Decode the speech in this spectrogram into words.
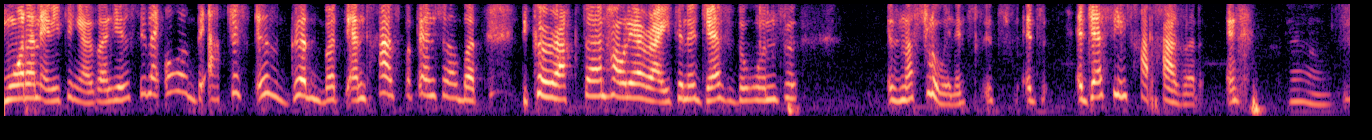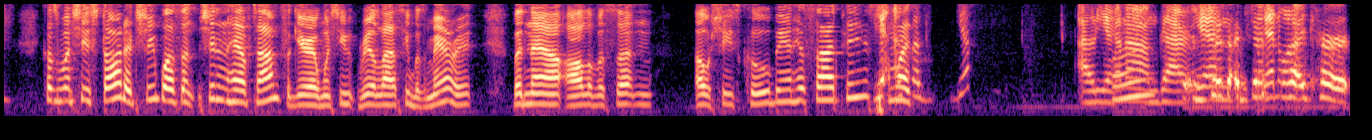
more than anything else. And you see, like, oh, the actress is good, but and has potential, but the character and how they're writing it just don't is not flowing. It's it's it's it just seems haphazard. Yeah. Because when she started, she wasn't. She didn't have time for Gary when she realized he was married. But now all of a sudden, oh, she's cool being his side piece. yeah, I'm like, because yep, Aliana and what? Gary Just and you just know like her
